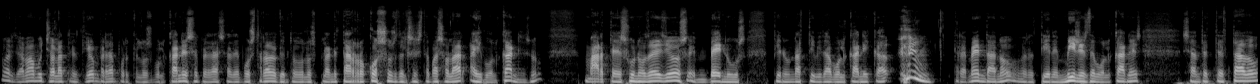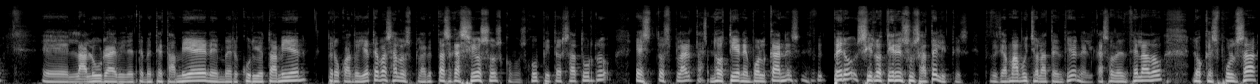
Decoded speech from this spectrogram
Bueno, llama mucho la atención, ¿verdad? Porque los volcanes, es verdad, se ha demostrado que en todos los planetas rocosos del sistema solar hay volcanes, ¿no? Marte es uno de ellos, en Venus tiene una actividad volcánica tremenda, ¿no? Tiene miles de volcanes, se han detectado, eh, la Luna evidentemente también, en Mercurio también, pero cuando ya te vas a los planetas gaseosos, como es Júpiter, Saturno, estos planetas no tienen volcanes, pero sí lo tienen sus satélites. Entonces llama mucho la atención. En el caso de Encelado, lo que expulsa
